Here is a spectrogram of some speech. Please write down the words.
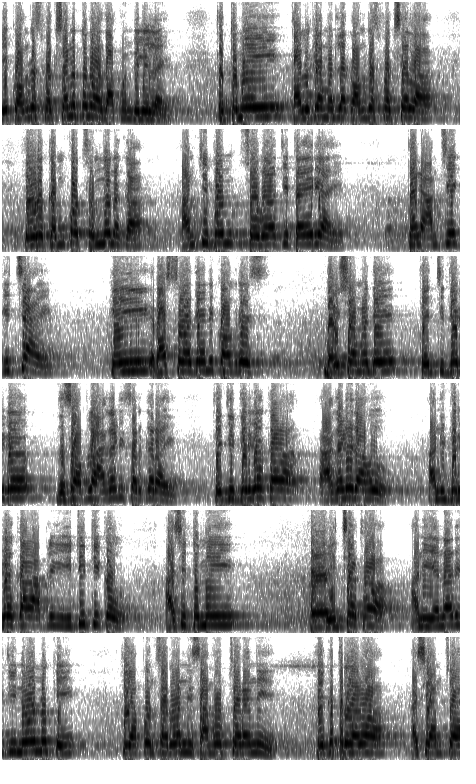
हे काँग्रेस पक्षानं तुम्हाला दाखवून दिलेलं आहे. तर तुम्ही तालुक्यामधल्या काँग्रेस पक्षाला एवढं कमकोत समजू नका. आमची पण सोबळाची तयारी आहे. पण आमची एक इच्छा आहे की राष्ट्रवादी आणि काँग्रेस भविष्यामध्ये त्यांची दीर्घ जसं आपलं आघाडी सरकार आहे त्यांची दीर्घकाळ आघाडी राहो आणि दीर्घकाळ आपली युती टिकवू अशी तुम्ही इच्छा ठेवा. आणि येणारी जी निवडणूक आहे ती आपण सर्वांनी सामोपचाराने एकत्र लढवा अशी आमच्या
